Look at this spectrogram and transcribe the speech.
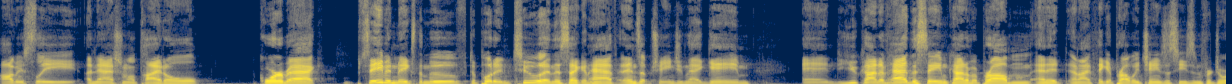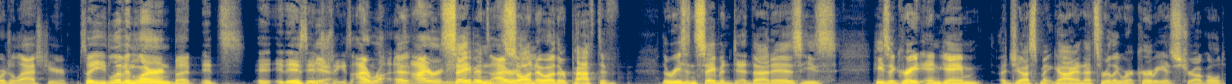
obviously a national title quarterback. Saban makes the move to put in Tua in the second half and ends up changing that game. And you kind of had the same kind of a problem, and it and I think it probably changed the season for Georgia last year. So you live and learn, but it's it, it is interesting. It's, iro- it's Uh, irony. Saban It's irony. saw no other path to. The reason Saban did that is he's he's a great in-game adjustment guy, and that's really where Kirby has struggled.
